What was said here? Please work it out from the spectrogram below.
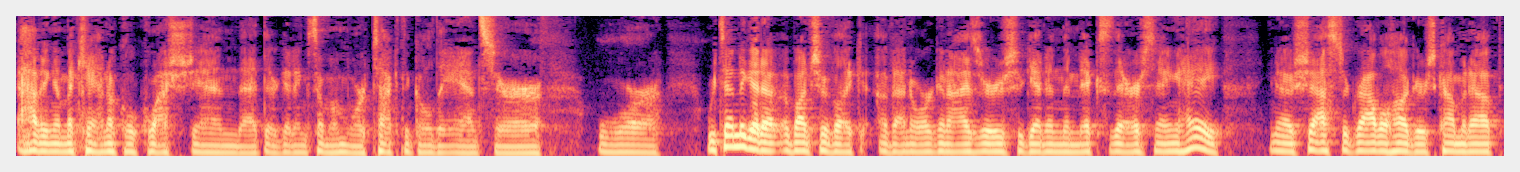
having a mechanical question that they're getting someone more technical to answer or we tend to get a, a, bunch of like event organizers who get in the mix there saying hey you know shasta gravel huggers coming up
